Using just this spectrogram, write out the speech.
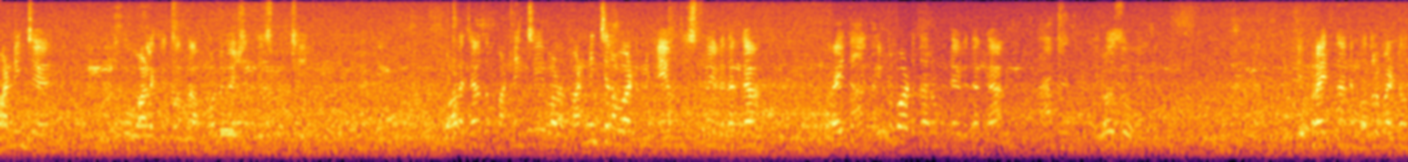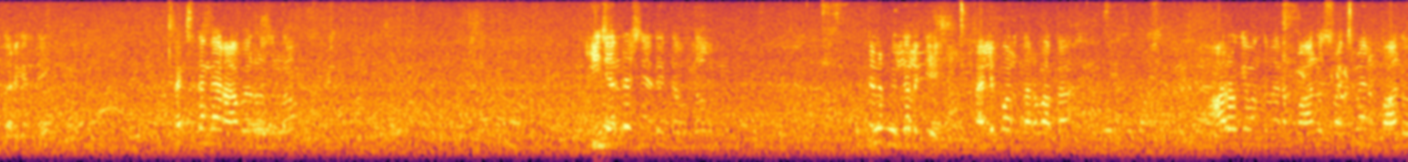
పండించేందుకు వాళ్ళకి కొంత మోటివేషన్ తీసుకొచ్చి వాళ్ళ చేత పండించి వాళ్ళు పండించిన వాటిని మేము తీసుకునే విధంగా రైతులకు గిట్టుబాటు ధర ఉండే విధంగా ఈరోజు ఈ ప్రయత్నాన్ని మొదలుపెట్టడం జరిగింది. ఖచ్చితంగా రాబోయే రోజుల్లో ఈ జనరేషన్ ఏదైతే ఉందో పుట్టిన పిల్లలకి తల్లిపాల తర్వాత ఆరోగ్యవంతమైన పాలు స్వచ్ఛమైన పాలు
